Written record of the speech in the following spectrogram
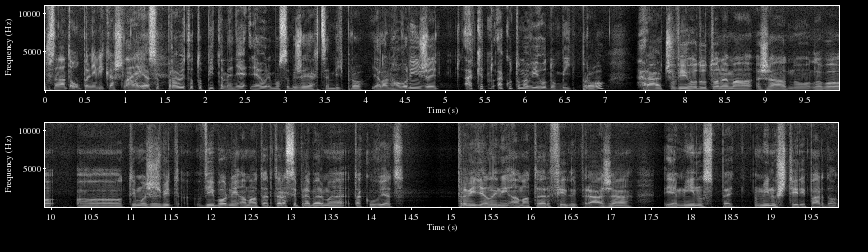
už sa na to úplne vykašľa. Ale hej. ja sa práve toto pýtam, ja ne, nehovorím o sebe, že ja chcem byť pro. Ja len hovorím, že aké, to- akú to má výhodu byť pro hráč. Výhodu to nemá žádnu, lebo uh, ty môžeš byť výborný amatér. Teraz si preberme takú vec. Prvý delený amatér Filip Ráža je mínus 5, mínus 4, pardon.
